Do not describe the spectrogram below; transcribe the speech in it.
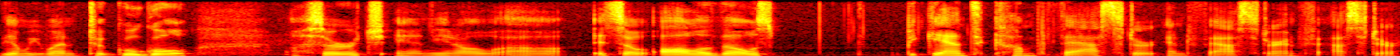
then we went to Google uh, search, and you know, uh, so all of those began to come faster and faster and faster,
